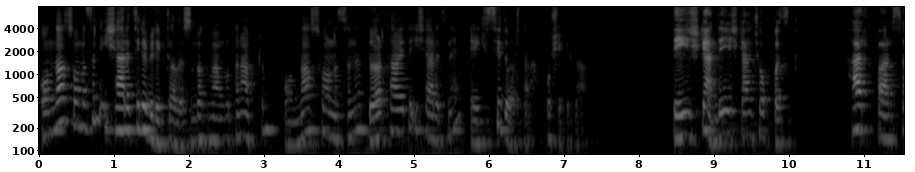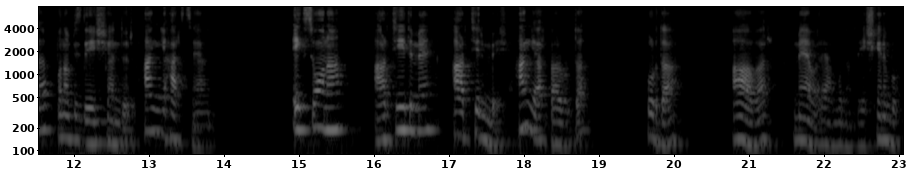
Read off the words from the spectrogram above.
Ondan sonrasını işaretiyle birlikte alıyorsunuz. Bakın ben burada ne yaptım? Ondan sonrasını 4a'ydı işaretine eksi 4a. Bu şekilde aldım. Değişken. Değişken çok basit. Harf varsa buna biz değişken diyoruz. Hangi harfse yani. Eksi 10'a artı 7 mi? Artı 25. Hangi harf var burada? Burada A var. M var. Yani bunun değişkeni bu.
